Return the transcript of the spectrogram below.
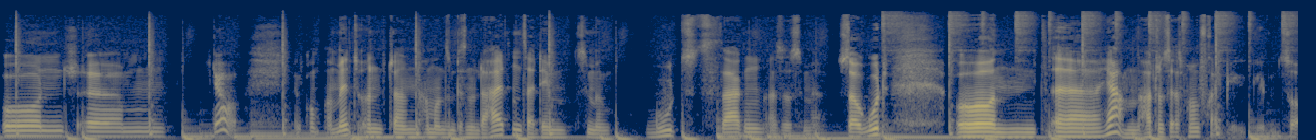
Und ähm, ja, dann kommt man mit und dann haben wir uns ein bisschen unterhalten. Seitdem sind wir gut sozusagen, also sind wir sau gut. Und äh, ja, hat uns erstmal ein Freibier gegeben. So.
